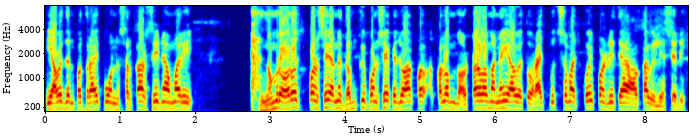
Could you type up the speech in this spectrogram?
એ આવેદનપત્ર આપ્યું અને સરકારશ્રીને અમારી નમ્ર અરજ પણ છે અને ધમકી પણ છે કે જો આ કલમ હટાડવામાં નહીં આવે તો રાજપૂત સમાજ કોઈ પણ રીતે આ લેશે નહીં.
